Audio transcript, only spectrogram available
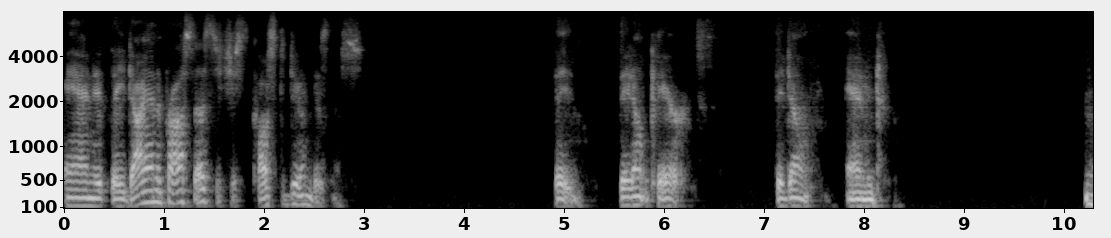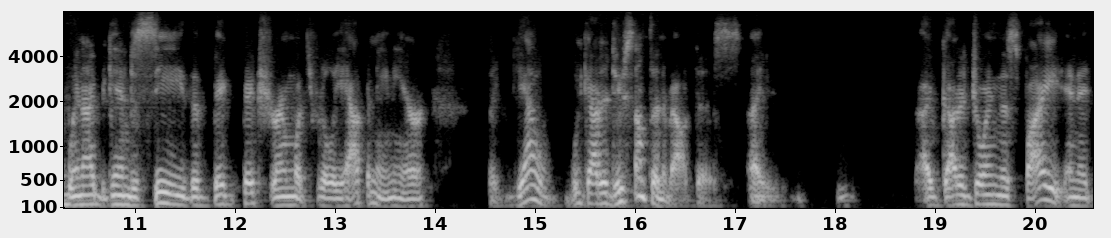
And if they die in the process, it's just the cost of doing business. They they don't care. They don't. And when I began to see the big picture and what's really happening here, like, yeah, we got to do something about this. I I've got to join this fight. And it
